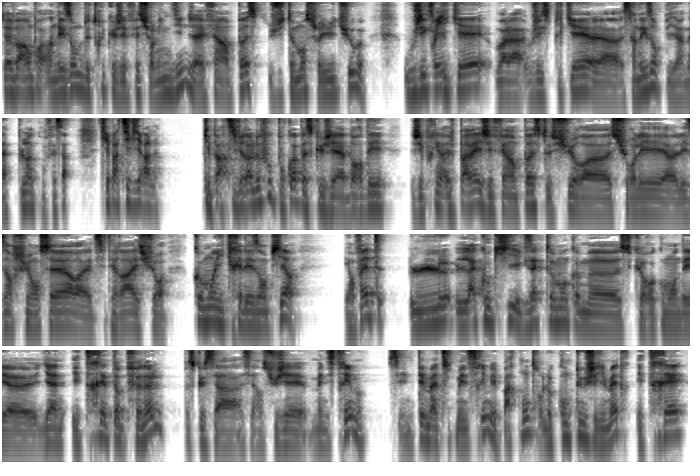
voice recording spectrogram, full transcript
Tu vois, par exemple, un exemple de truc que j'ai fait sur LinkedIn, j'avais fait un post justement sur YouTube où j'expliquais, voilà, où j'expliquais, euh, c'est un exemple, il y en a plein qui ont fait ça Qui est parti viral. qui est parti viral de fou. Pourquoi? Parce que j'ai abordé, j'ai pris, pareil, j'ai fait un post sur euh, sur les euh, les influenceurs, etc. et sur comment ils créent des empires. Et en fait, le la coquille, exactement comme euh, ce que recommandait euh, Yann, est très top funnel parce que ça c'est un sujet mainstream, c'est une thématique mainstream. Et par contre, le contenu que j'ai y mettre est très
